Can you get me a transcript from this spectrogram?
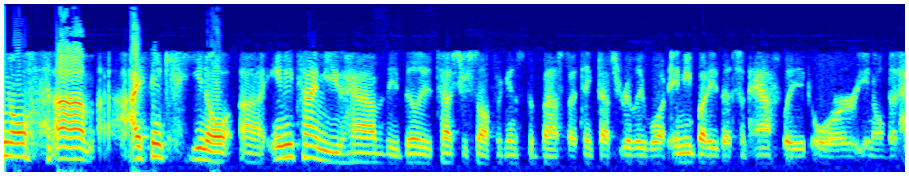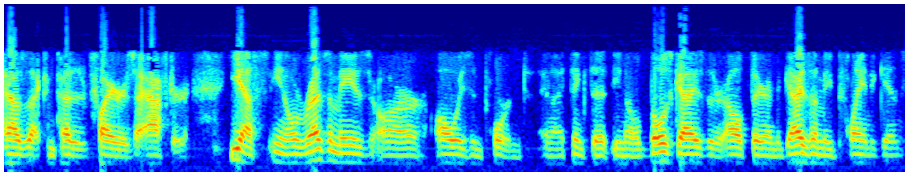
know, um, I think you know, uh, anytime you have the ability to test yourself against the best, I think that's really what anybody that's an athlete or you know that has that competitive fire is after. Yes, you know, resumes are always important, and I think that you know those guys that are out there and the guys I'm playing against,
